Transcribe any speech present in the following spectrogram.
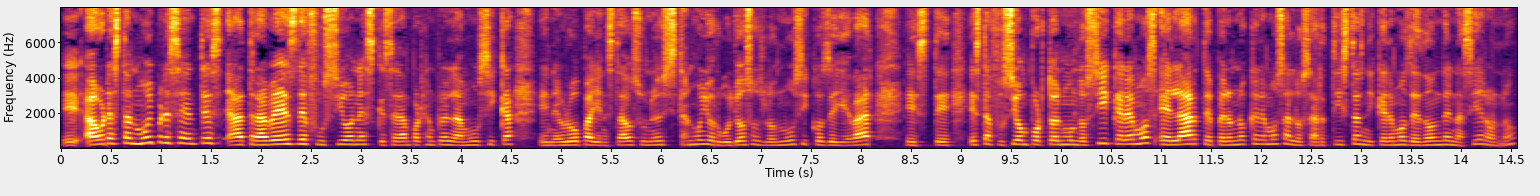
Eh, ahora están muy presentes a través de fusiones que se dan, por ejemplo, en la música en Europa y en Estados Unidos. Están muy orgullosos los músicos de llevar este, esta fusión por todo el mundo. Sí, queremos el arte, pero no queremos a los artistas ni queremos de dónde nacieron, ¿no?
